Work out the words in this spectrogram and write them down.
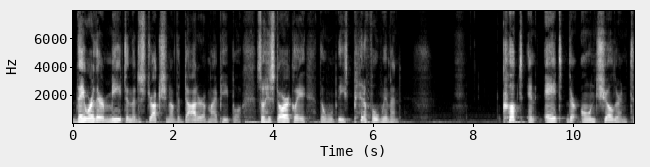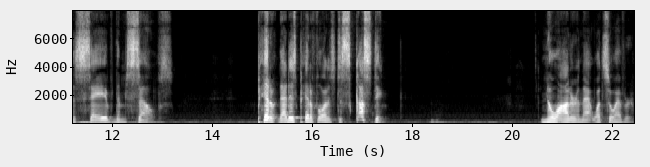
They were their meat in the destruction of the daughter of my people. So historically, the, these pitiful women cooked and ate their own children to save themselves. Pit- that is pitiful and it's disgusting. No honor in that whatsoever.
